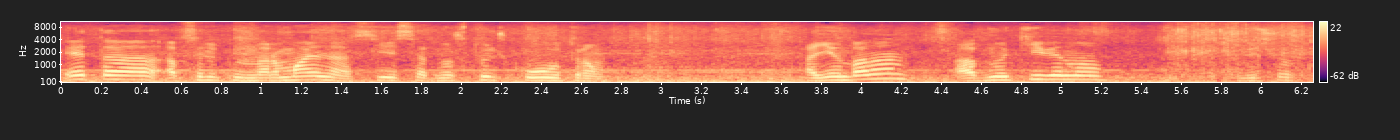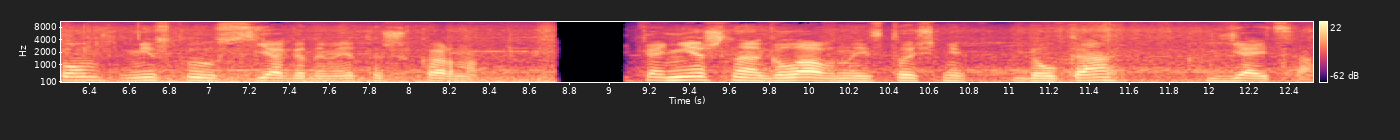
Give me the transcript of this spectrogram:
Это абсолютно нормально съесть одну штучку утром. Один банан, одну кивину, вечерком миску с ягодами. Это шикарно. И, конечно, главный источник белка – яйца.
